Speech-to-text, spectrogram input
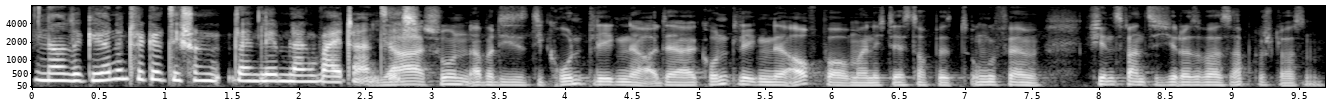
Na, unser Gehirn entwickelt sich schon sein Leben lang weiter an ja, sich. Ja, schon, aber die, die grundlegende, der grundlegende Aufbau, meine ich, der ist doch bis ungefähr 24 oder sowas abgeschlossen.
